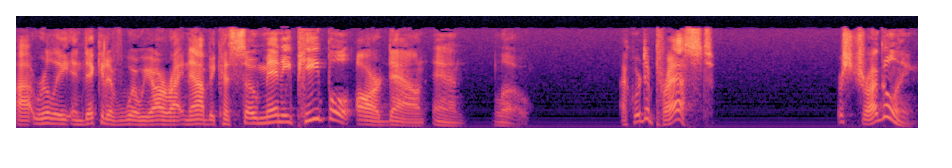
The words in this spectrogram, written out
uh, really indicative of where we are right now because so many people are down and low. Like we're depressed. We're struggling.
